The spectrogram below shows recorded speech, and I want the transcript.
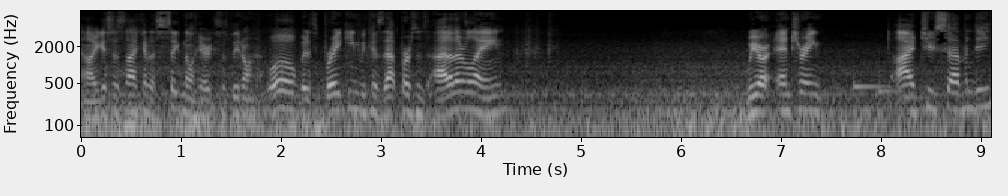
Now, I guess it's not going to signal here because we don't. Have, Whoa, but it's braking because that person's out of their lane. We are entering I 270,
